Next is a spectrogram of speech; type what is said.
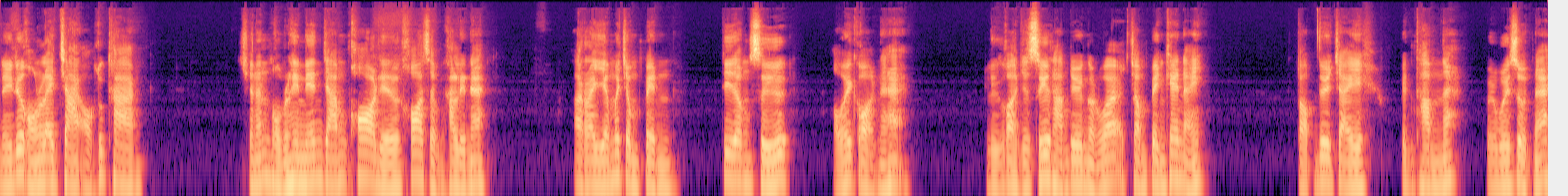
ในเรื่องของรายจ่ายออกทุกทาง ฉะนั้นผมเลยเน้นย้ำข้อเดียวข้อสำคัญเลยนะ อะไรยังไม่จำเป็นที่ต้องซื้อเอาไว้ก่อนนะฮะ หรือก่อนจะซื้อถามตัวเองก่อนว่าจำเป็นแค่ไหน ตอบด้วยใจเป็นธรรมนะ เป็นบริสุทธิ์นะ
